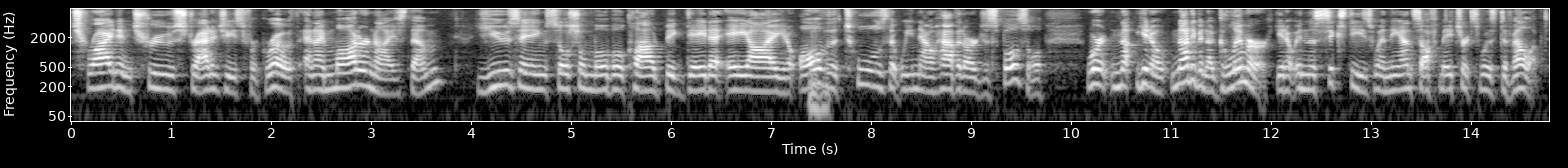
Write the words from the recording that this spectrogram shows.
tried and true strategies for growth and I modernized them using social mobile cloud big data ai you know all the tools that we now have at our disposal were not you know not even a glimmer you know in the 60s when the ansoff matrix was developed.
